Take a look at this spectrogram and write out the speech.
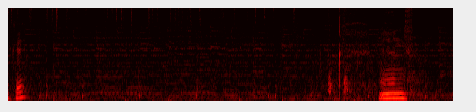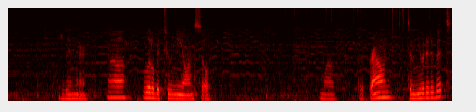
Okay. And put it in there. Uh, a little bit too neon, so more of the brown to mute it a bit.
